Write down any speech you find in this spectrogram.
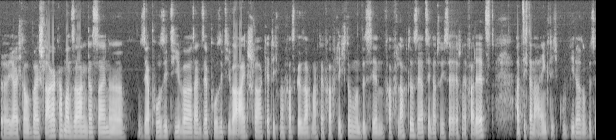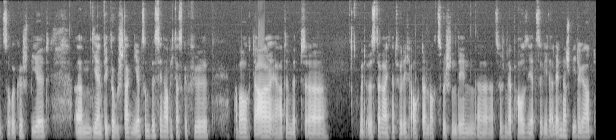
Äh, ja, ich glaube, bei Schlager kann man sagen, dass seine sehr positiver, sein sehr positiver Einschlag, hätte ich mal fast gesagt, nach der Verpflichtung ein bisschen verflacht ist. Er hat sich natürlich sehr schnell verletzt, hat sich dann eigentlich gut wieder so ein bisschen zurückgespielt. Ähm, die Entwicklung stagniert so ein bisschen, habe ich das Gefühl. Aber auch da, er hatte mit, äh, mit Österreich natürlich auch dann noch zwischen den, äh, zwischen der Pause jetzt wieder Länderspiele gehabt.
